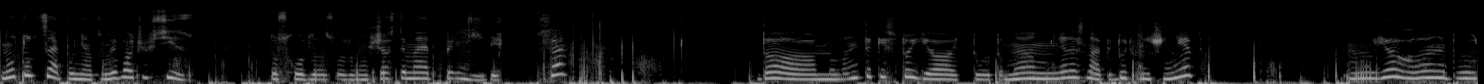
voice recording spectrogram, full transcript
Ну тут все понятно, я бачу всі, хто сходили з розуму. Щас ти мене підійдеш. Все? Да, ну вони таки стоять тут. Я не знаю, підуть вони чи ні. Ну, я головне буду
